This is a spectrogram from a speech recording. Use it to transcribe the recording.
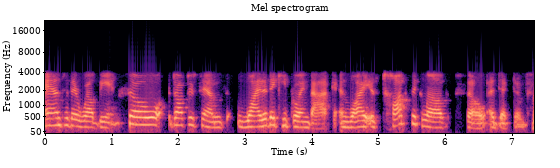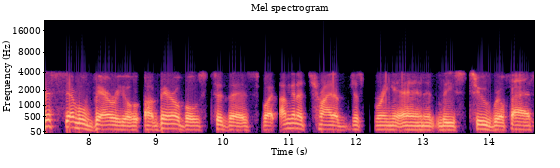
and to their well-being. So, Dr. Simms, why do they keep going back, and why is toxic love so addictive? There's several variable, uh, variables to this, but I'm going to try to just bring in at least two real fast.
